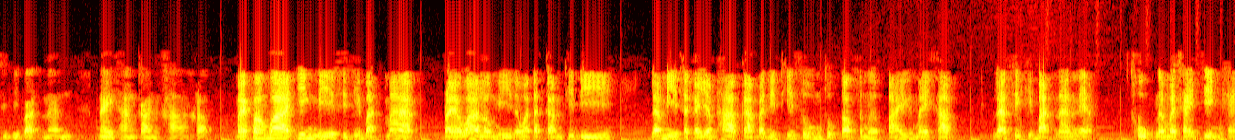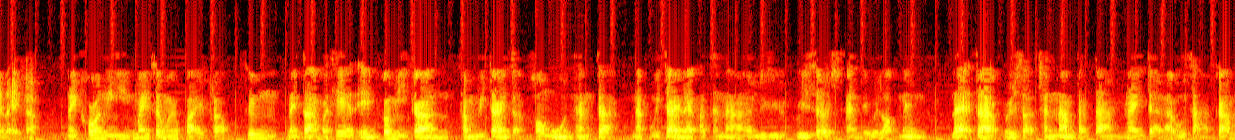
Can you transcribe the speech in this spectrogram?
สิทธิบัตรนั้น ในทางการค้าครับ หมายความว่ายิ่งมีสิทธิบัตรมาก แปลว่าเรามีนวัตกรรมที่ดี และมีศักยภาพการประดิษฐ์ที่สูงถูกต้องเสมอไปหรือไม่ครับ และสิทธิบัตรนั้นเนี่ยถูกนำมาใช้จริงแค่ไหนครับ ในข้อนี้ไม่เสมอไปครับ ซึ่งในต่างประเทศเองก็มีการทำวิจัยจากข้อมูลทั้งจากนักวิจัยและพัฒนาหรือ research and development และจากบริษัทชั้นนำต่างๆ ในแต่ละอุตสาหกรรม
